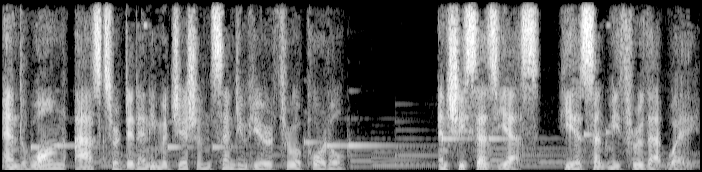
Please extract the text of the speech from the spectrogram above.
And Wong asks her did any magician send you here through a portal? And she says yes, he has sent me through that way.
